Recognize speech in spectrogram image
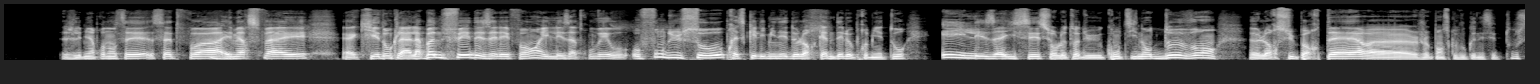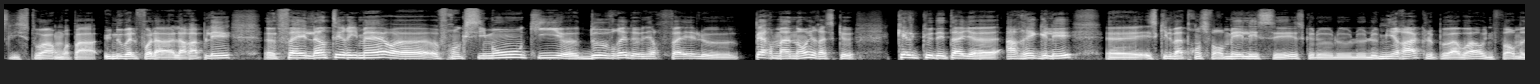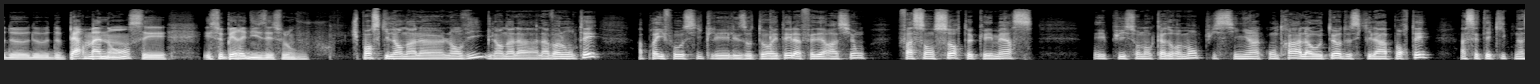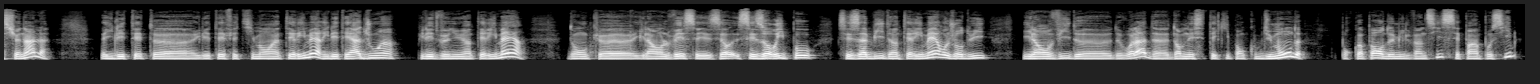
Je l'ai bien prononcé cette fois. Emers Faé, euh, qui est donc la, la bonne fée des éléphants. Il les a trouvés au, au fond du seau, presque éliminés de leur canne dès le premier tour. Et il les a hissés sur le toit du continent devant euh, leurs supporters. Euh, je pense que vous connaissez tous l'histoire. On ne va pas une nouvelle fois la, rappeler. Euh, Faé, l'intérimaire, euh, Franck Simon, qui devrait devenir Faé le permanent. Il reste que quelques détails à régler. Est-ce qu'il va transformer l'essai Est-ce que le, le- le- le miracle peut avoir une forme de, permanence et, se pérenniser selon vous? Je pense qu'il en a le- l'envie, il en a la, volonté. Après, il faut aussi que les autorités, la fédération, fassent en sorte qu'Emers et puis son encadrement puissent signer un contrat à la hauteur de ce qu'il a apporté à cette équipe nationale. Il, était, euh, il était effectivement intérimaire, il était adjoint, puis il est devenu intérimaire. Donc, euh, il a enlevé ses, ses oripeaux, ses habits d'intérimaire. Aujourd'hui, il a envie de, voilà de- d'emmener cette équipe en Coupe du Monde. Pourquoi pas en 2026 C'est pas impossible.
